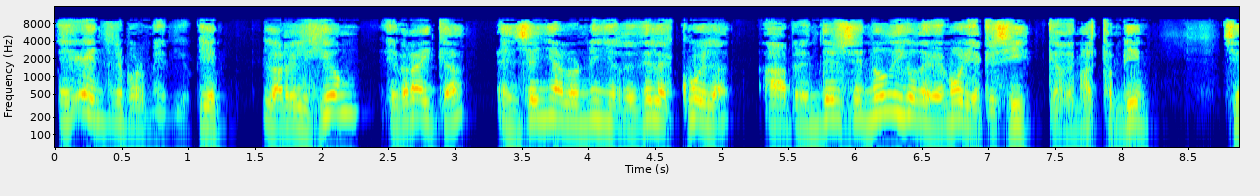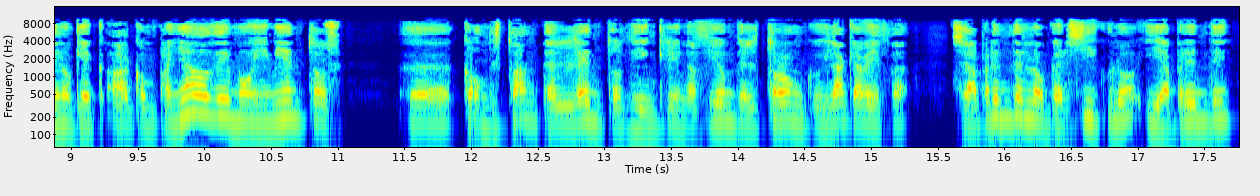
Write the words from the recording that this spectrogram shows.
eh, entre por medio. Bien, la religión hebraica enseña a los niños desde la escuela a aprenderse, no digo de memoria, que sí, que además también, sino que acompañado de movimientos eh, constantes, lentos, de inclinación del tronco y la cabeza, se aprenden los versículos y aprenden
